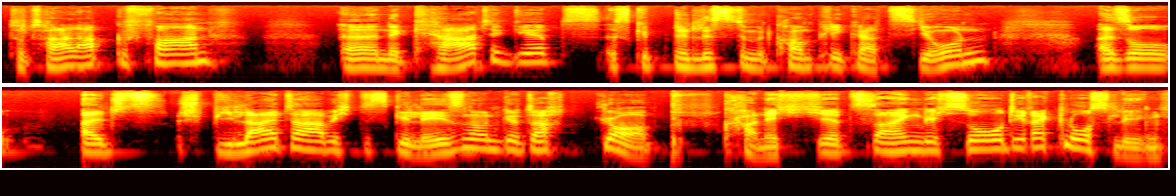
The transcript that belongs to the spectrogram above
Total abgefahren. Äh, eine Karte gibt's. Es gibt eine Liste mit Komplikationen. Also als Spielleiter habe ich das gelesen und gedacht, ja, kann ich jetzt eigentlich so direkt loslegen.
